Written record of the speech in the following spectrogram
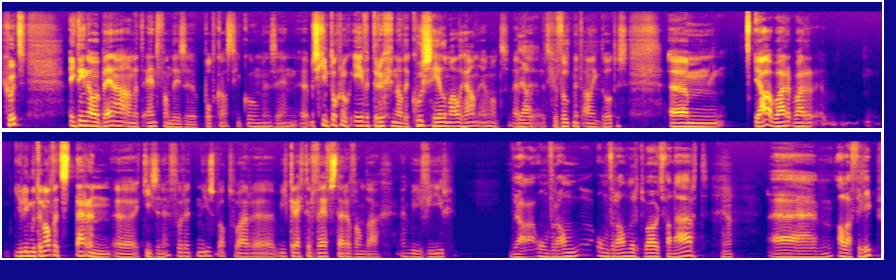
Goed. Ik denk dat we bijna aan het eind van deze podcast gekomen zijn. Eh, misschien toch nog even terug naar de koers helemaal gaan, hè, want we hebben het gevuld met anekdotes. Ehm, ja, waar, waar, jullie moeten altijd sterren eh, kiezen hè, voor het nieuwsblad. Waar, eh, wie krijgt er vijf sterren vandaag en wie vier? Ja, onveran- onveranderd Wout van Aert. Ja. Ehm Alaphilippe,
